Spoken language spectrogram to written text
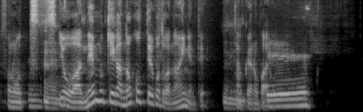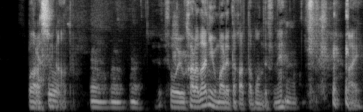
その、つうん要は眠気が残ってることがないねんて。うん拓也の場合。へ素え。晴らしいなと。うんうんうん。そういう体に生まれたかったもんですね。うんはい。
